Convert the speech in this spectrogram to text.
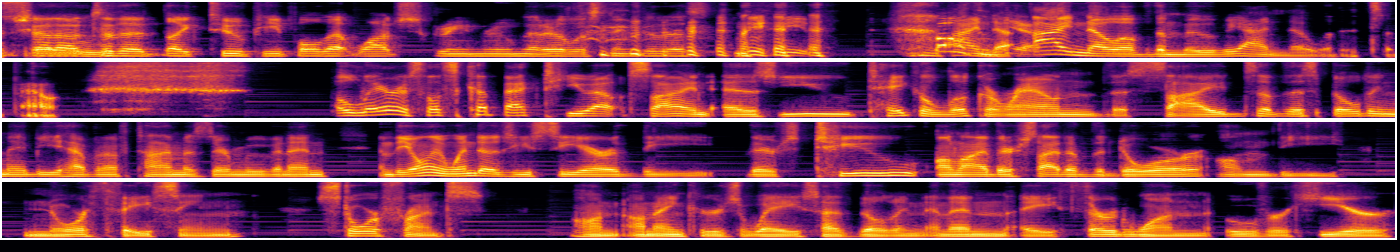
Shout out to the like two people that watch Green Room that are listening to this. I know of. I know of the movie I know what it's about Alaris, let's cut back to you outside as you take a look around the sides of this building. Maybe you have enough time as they're moving in. And the only windows you see are the there's two on either side of the door on the north facing storefronts on on Anchor's Way side of the building, and then a third one over here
